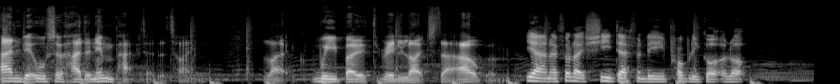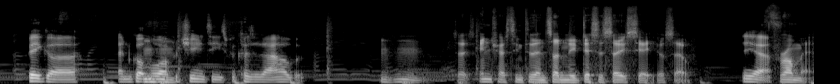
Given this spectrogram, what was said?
and it also had an impact at the time. Like we both really liked that album. yeah, and I feel like she definitely probably got a lot bigger and got more Mhm. opportunities because of that album. hmm So it's interesting to then suddenly disassociate yourself Yeah. from it.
